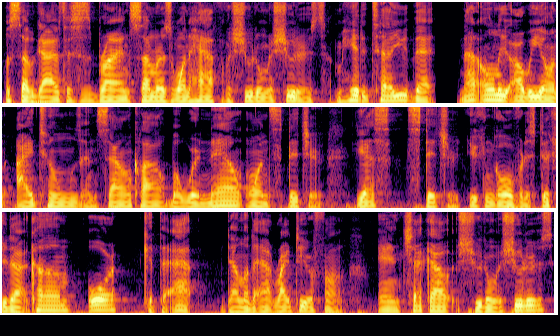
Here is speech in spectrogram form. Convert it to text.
What's up, guys? This is Bryon Summers, one half of a Shooting with Shooters. I'm here to tell you that not only are we on iTunes and SoundCloud, but we're now on Stitcher. Yes, Stitcher. You can go over to Stitcher.com or get the app. Download the app right to your phone and check out Shooting with Shooters.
